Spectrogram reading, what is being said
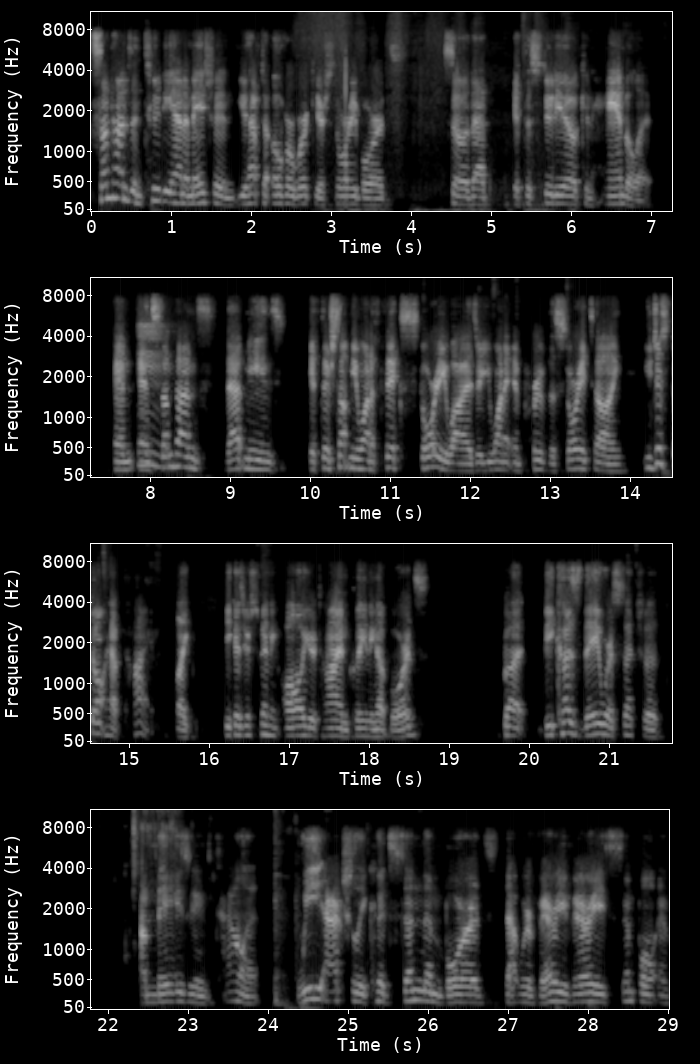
Sometimes in 2D animation, you have to overwork your storyboards so that if the studio can handle it, and and Mm. sometimes that means if there's something you want to fix story wise or you want to improve the storytelling, you just don't have time. Like because you're spending all your time cleaning up boards. But because they were such a amazing talent, we actually could send them boards that were very, very simple and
